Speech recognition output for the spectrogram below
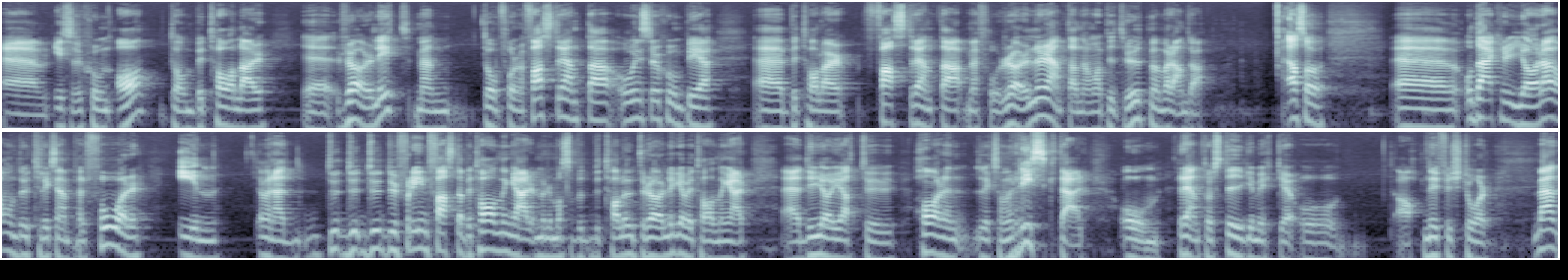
eh, institution A, de betalar eh, rörligt, men de får en fast ränta och institution B eh, betalar fast ränta men får rörlig ränta när man byter ut med varandra. Alltså, eh, och det här kan du göra om du till exempel får in jag menar, du, du, du får in fasta betalningar men du måste betala ut rörliga betalningar. Eh, det gör ju att du har en liksom, risk där om räntor stiger mycket och ja, ni förstår. Men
